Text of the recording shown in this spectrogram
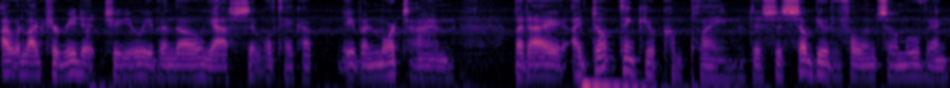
I would like to read it to you, even though, yes, it will take up even more time. But I, I don't think you'll complain. This is so beautiful and so moving.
